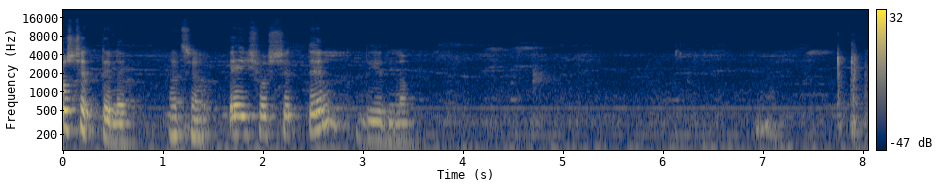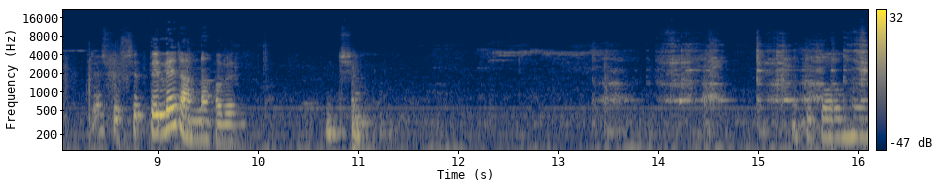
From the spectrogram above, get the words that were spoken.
সর্ষের তেলে। আচ্ছা। এই সর্ষের তেল দিয়ে দিলাম। এটা সর্ষের তেলে রান্না হবে। আচ্ছা। একটু গরম হয়ে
